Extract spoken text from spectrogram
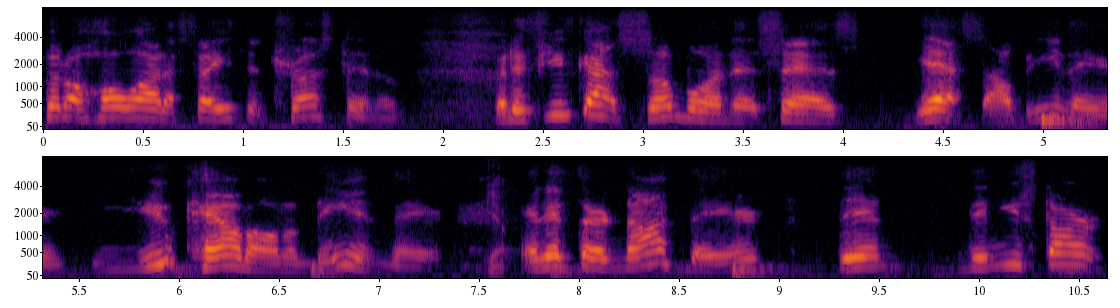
put a whole lot of faith and trust in them. But if you've got someone that says, "Yes, I'll be there," you count on them being there. Yep. And if they're not there, then then you start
